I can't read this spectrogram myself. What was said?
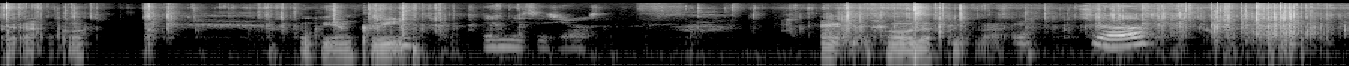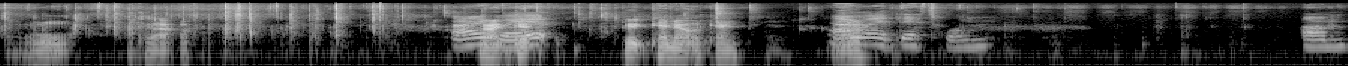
Put that across. Cookie and cream. Then this is yours. All up like that one. So Oh, look at that one. I Right, rate. good. Do 10 out of 10. I Uh, rate this one. Um.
